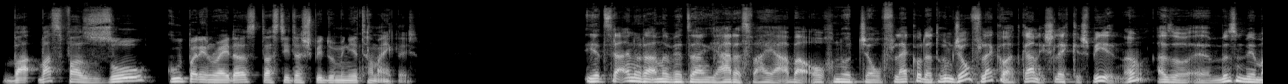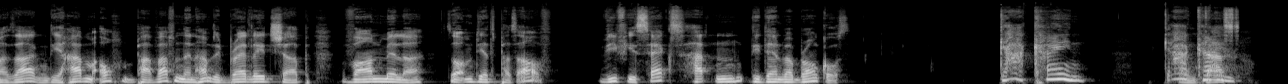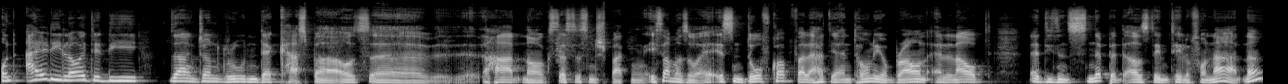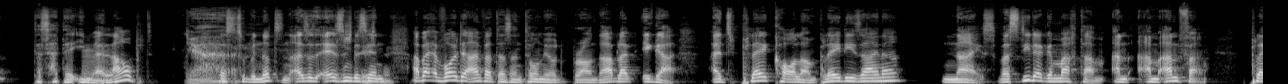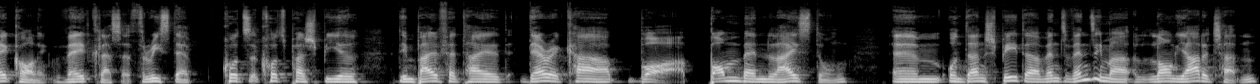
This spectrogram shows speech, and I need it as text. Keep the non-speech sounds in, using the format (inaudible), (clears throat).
Wa- Was war so gut bei den Raiders, dass die das Spiel dominiert haben eigentlich? Jetzt der ein oder andere wird sagen, ja, das war ja aber auch nur Joe Flacco da drüben. Joe Flacco hat gar nicht schlecht gespielt, ne? Also äh, müssen wir mal sagen, die haben auch ein paar Waffen, dann haben sie Bradley Chubb, Vaughn Miller. So, und jetzt pass auf. Wie viel Sex hatten die Denver Broncos? Gar kein. Gar Und kein. das- Und all die Leute, die sagen, John Gruden, der Kasper aus äh, Hard Knocks, das ist ein Spacken. Ich sag mal so, er ist ein Doofkopf, weil er hat ja Antonio Brown erlaubt, äh, diesen Snippet aus dem Telefonat, ne? Das hat er ihm Mhm. erlaubt, Ja, das zu benutzen. Also er ist ein bisschen, aber er wollte einfach, dass Antonio Brown da bleibt. Egal. Als Playcaller und Playdesigner, nice. Was die da gemacht haben an, am Anfang, Playcalling, Weltklasse, Three-Step, kurz, Kurzpassspiel, den Ball verteilt, Derek Carr, boah, Bombenleistung. Ähm, und dann später, wenn, wenn sie mal Long Yardage hatten,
